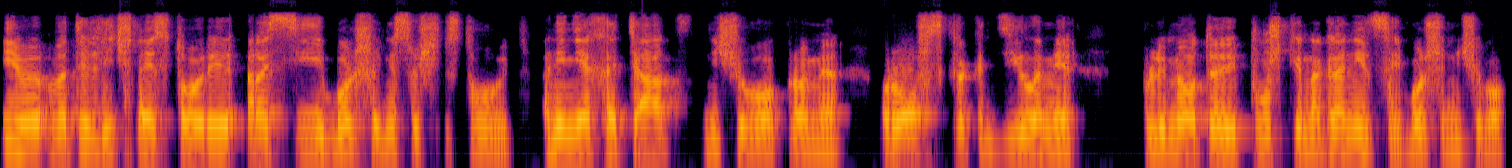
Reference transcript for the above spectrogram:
И в этой личной истории России больше не существует. Они не хотят ничего, кроме ров с крокодилами, пулемета и пушки на границе, и больше ничего.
